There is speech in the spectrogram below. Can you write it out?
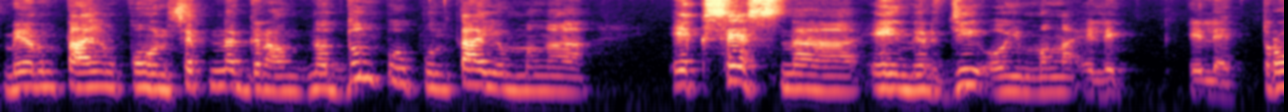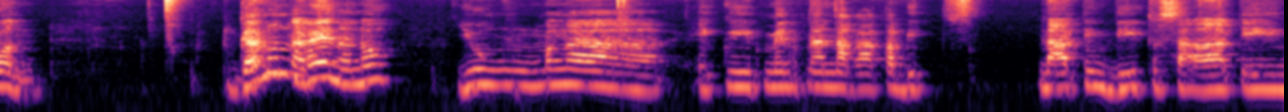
meron tayong concept na ground na doon pupunta yung mga excess na energy o yung mga elect- electron. Ganun na rin, ano? Yung mga equipment na nakakabit natin dito sa ating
